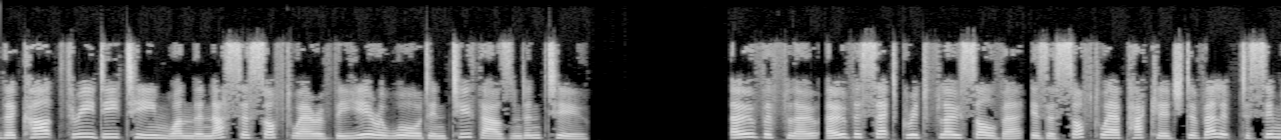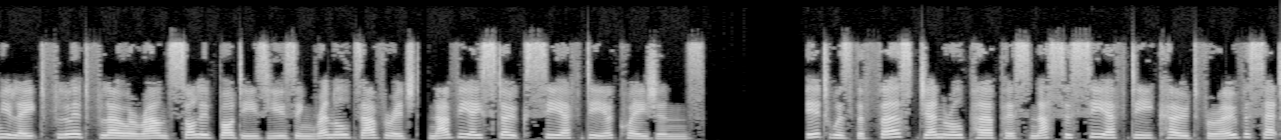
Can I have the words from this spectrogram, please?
The CART 3D team won the NASA Software of the Year award in 2002. Overflow Overset Grid Flow Solver is a software package developed to simulate fluid flow around solid bodies using Reynolds averaged, Navier-Stokes CFD equations. It was the first general-purpose NASA CFD code for overset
